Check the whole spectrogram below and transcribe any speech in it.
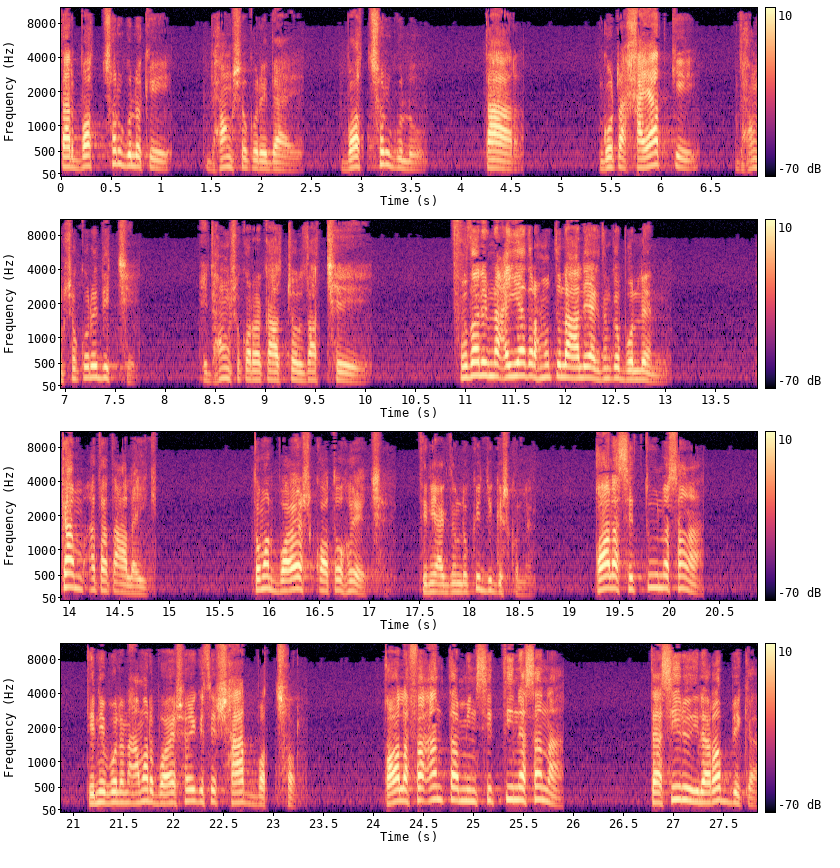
তার বৎসরগুলোকে ধ্বংস করে দেয়। বৎসরগুলো তার গোটা হায়াতকে ধ্বংস করে দিচ্ছে। এই ধ্বংস করার কাজ চলে যাচ্ছে। ফোদাল ইবনা আয়াদ রহমতুল্লাহ আলী একজনকে বললেন, কাম আতাত আলাইক? তোমার বয়স কত হয়েছে? তিনি একজন লোককে জিজ্ঞেস করলেন কলা সেতু নাসানা তিনি বলেন আমার বয়স হয়ে গেছে সাত বছর। কলাফা আন্তা মিন সিত্তি নাসানা তাসিরু ইলা রব্বিকা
